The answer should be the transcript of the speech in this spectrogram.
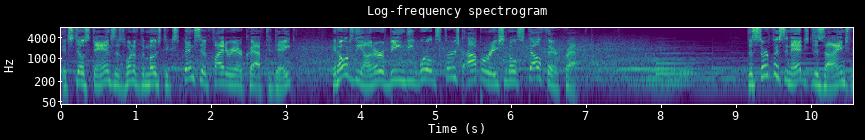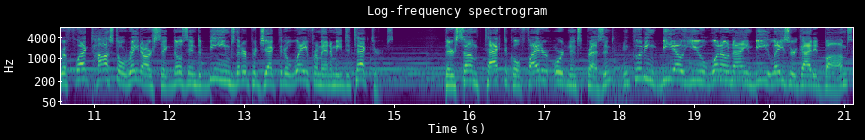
It still stands as one of the most expensive fighter aircraft to date it holds the honor of being the world's first operational stealth aircraft. The surface and edge designs reflect hostile radar signals into beams that are projected away from enemy detectors. There's some tactical fighter ordnance present, including BLU 109B laser guided bombs,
